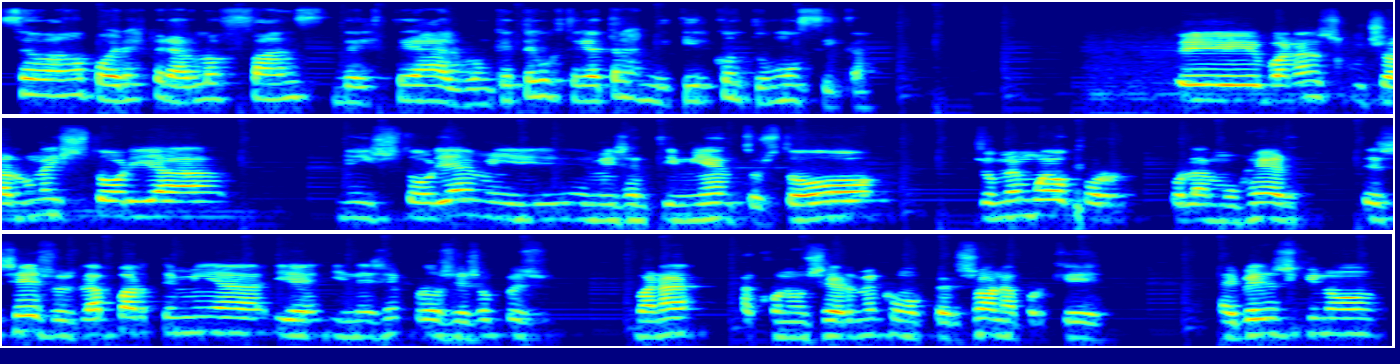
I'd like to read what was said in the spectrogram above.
se van a poder esperar los fans de este álbum? ¿Qué te gustaría transmitir con tu música? Eh, van a escuchar una historia, mi historia mi- mis sentimientos. Todo, yo me muevo por, por la mujer. Es eso, es la parte mía y, y en ese proceso pues van a, a conocerme como persona porque hay veces que uno,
